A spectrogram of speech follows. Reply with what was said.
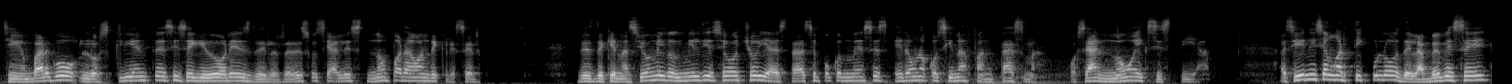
Sin embargo, los clientes y seguidores de las redes sociales no paraban de crecer. Desde que nació en el 2018 y hasta hace pocos meses era una cocina fantasma, o sea, no existía. Así inicia un artículo de la BBC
